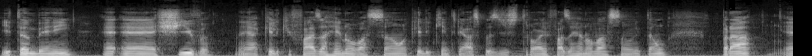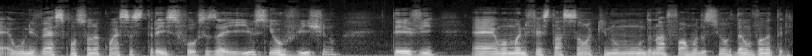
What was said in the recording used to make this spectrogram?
e também é, é Shiva, né, aquele que faz a renovação, aquele que, entre aspas, destrói e faz a renovação. Então, para é, o universo funciona com essas três forças aí. E o Senhor Vishnu teve é, uma manifestação aqui no mundo na forma do Senhor Danvantari,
